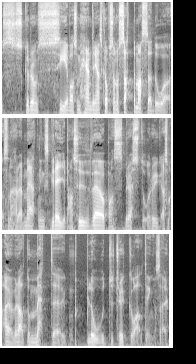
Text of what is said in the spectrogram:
skulle de se vad som händer i hans kropp, så de satte massa då såna här mätningsgrejer på hans huvud och på hans bröst och rygg, alltså överallt och mätte blodtryck och allting och så här.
